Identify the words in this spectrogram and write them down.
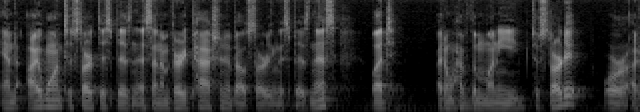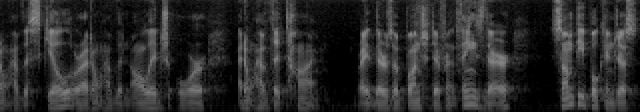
and I want to start this business and I'm very passionate about starting this business, but I don't have the money to start it or I don't have the skill or I don't have the knowledge or I don't have the time, right? There's a bunch of different things there. Some people can just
